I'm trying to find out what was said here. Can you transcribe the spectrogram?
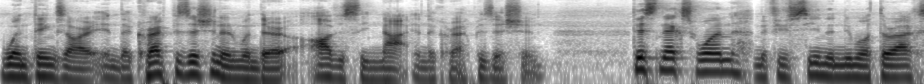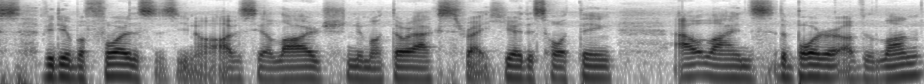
when things are in the correct position and when they're obviously not in the correct position. This next one, if you've seen the pneumothorax video before, this is, you know, obviously a large pneumothorax right here. This whole thing outlines the border of the lung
